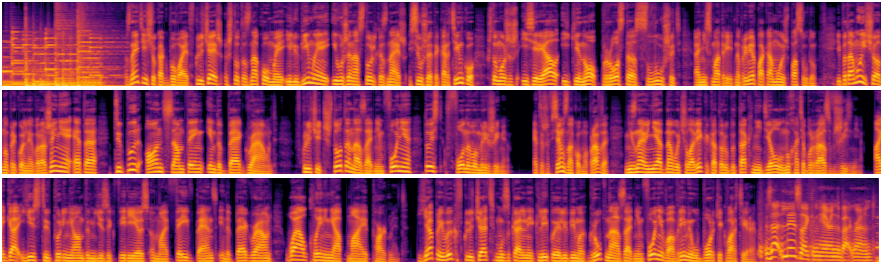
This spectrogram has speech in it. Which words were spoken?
Знаете еще как бывает? Включаешь что-то знакомое и любимое, и уже настолько знаешь сюжет и картинку, что можешь и сериал, и кино просто слушать, а не смотреть. Например, пока моешь посуду. И потому еще одно прикольное выражение — это «to put on something in the background» — включить что-то на заднем фоне, то есть в фоновом режиме. Это же всем знакомо, правда? Не знаю ни одного человека, который бы так не делал, ну, хотя бы раз в жизни. I got used to putting on the music videos of my fave bands in the background while cleaning up my apartment. Я привык включать музыкальные клипы любимых групп на заднем фоне во время уборки квартиры. Is that Liz I can hear in the background?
